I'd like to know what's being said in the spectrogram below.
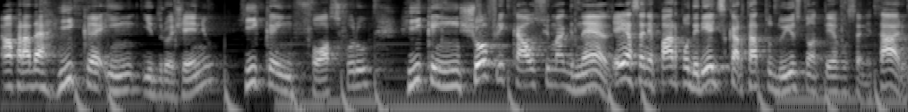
é uma parada rica em hidrogênio, rica em fósforo, rica em enxofre, cálcio e magnésio. E aí a Sanepar poderia descartar tudo isso no aterro sanitário?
